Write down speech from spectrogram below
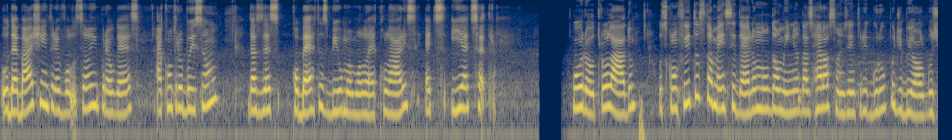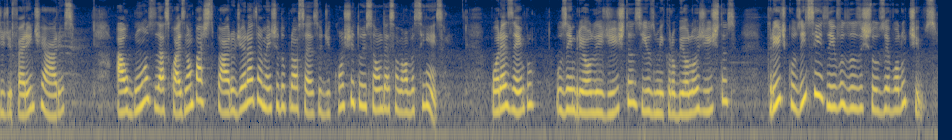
o debate entre evolução e progresso, a contribuição das descobertas biomoleculares e etc. Por outro lado, os conflitos também se deram no domínio das relações entre grupos de biólogos de diferentes áreas, algumas das quais não participaram diretamente do processo de constituição dessa nova ciência. Por exemplo, os embriologistas e os microbiologistas, críticos incisivos dos estudos evolutivos.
